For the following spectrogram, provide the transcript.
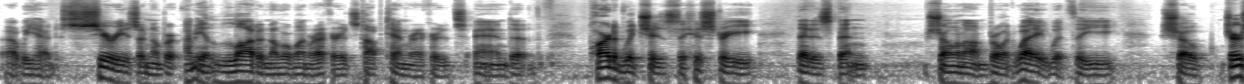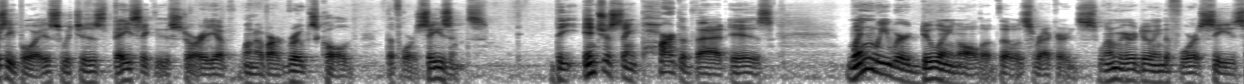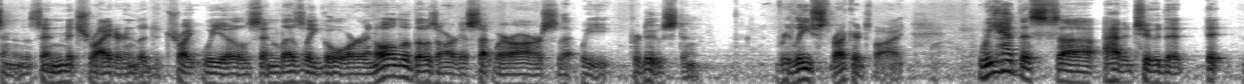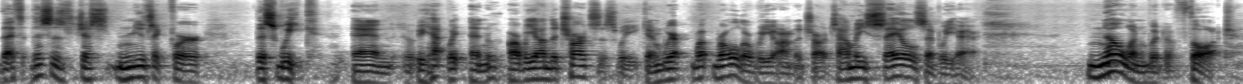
Uh, we had a series of number, I mean, a lot of number one records, top 10 records, and uh, part of which is the history that has been shown on Broadway with the show Jersey Boys, which is basically the story of one of our groups called the Four Seasons. The interesting part of that is when we were doing all of those records, when we were doing the Four Seasons and Mitch Ryder and the Detroit Wheels and Lesley Gore and all of those artists that were ours that we produced and released records by, we had this uh, attitude that it, this is just music for this week and we have and are we on the charts this week? And where, what role are we on the charts? How many sales have we had? No one would have thought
